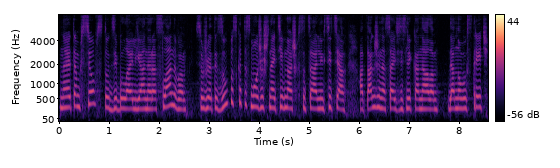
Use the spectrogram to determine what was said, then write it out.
На этом все. В студии была Ильяна Росланова. Сюжет из выпуска ты сможешь найти в наших социальных сетях, а также на сайте телеканала. До новых встреч!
